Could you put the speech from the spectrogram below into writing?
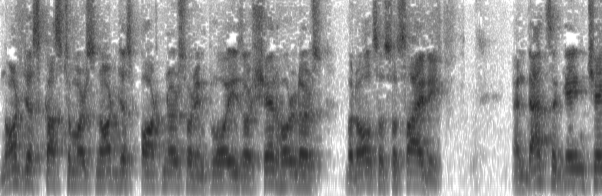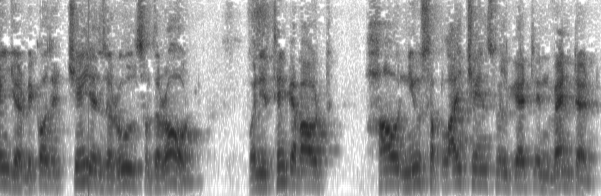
not just customers, not just partners or employees or shareholders, but also society. And that's a game changer because it changes the rules of the road. When you think about how new supply chains will get invented,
